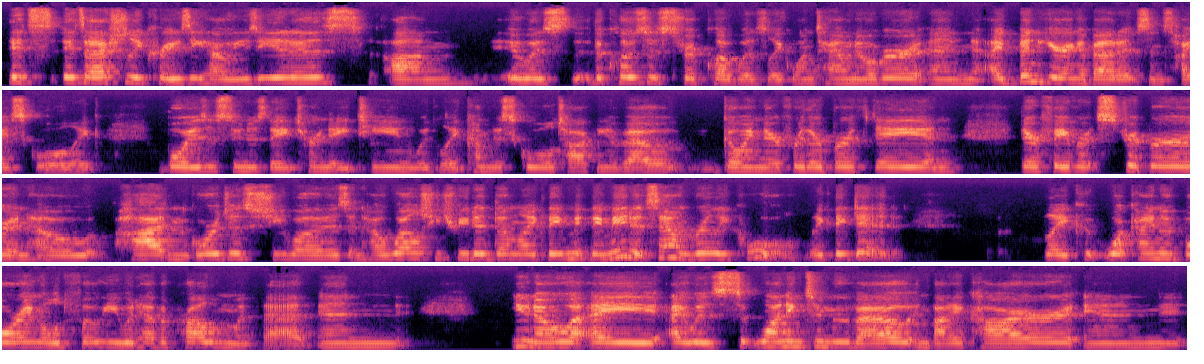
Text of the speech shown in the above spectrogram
It's it's actually crazy how easy it is. Um it was the closest strip club was like one town over and i'd been hearing about it since high school. Like boys as soon as they turned 18 would like come to school talking about going there for their birthday and their favorite stripper and how hot and gorgeous she was and how well she treated them. Like they they made it sound really cool. Like they did. Like what kind of boring old fogey would have a problem with that? And you know i i was wanting to move out and buy a car and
